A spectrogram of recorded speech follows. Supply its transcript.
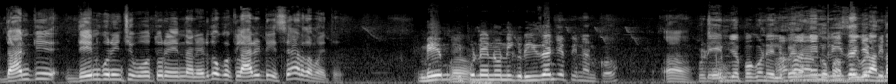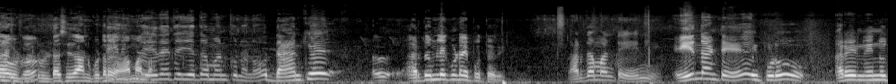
దానికి దేని గురించి పోతురు ఏంది అనేది ఒక క్లారిటీ ఇస్తే అర్థమవుతుంది. మేము ఇప్పుడు నేను నీకు రీజన్ చెప్పిన అనుకో. ఆ. ఇప్పుడు ఏం చెప్పకుండా. ఉల్టా సీదా అనుకుంటారు ఏదైతే చేద్దాం అనుకున్నానో దానికే అర్థం లేకుండా అయిపోతుంది. అర్థం అంటే ఏంది? ఏందంటే ఇప్పుడు అరే నేను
